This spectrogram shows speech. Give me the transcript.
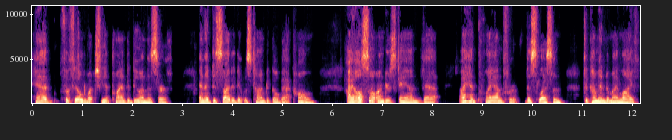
had fulfilled what she had planned to do on this earth and had decided it was time to go back home. I also understand that I had planned for this lesson to come into my life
